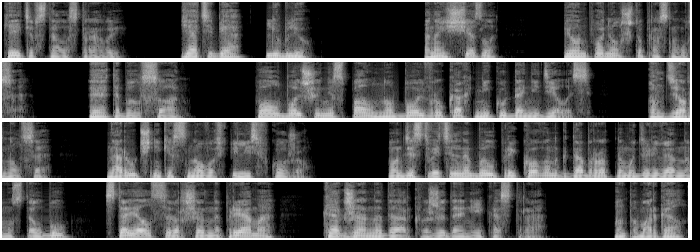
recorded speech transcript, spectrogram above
Кейти встала с травы. «Я тебя люблю!» Она исчезла, и он понял, что проснулся. Это был сон. Пол больше не спал, но боль в руках никуда не делась. Он дернулся. Наручники снова впились в кожу. Он действительно был прикован к добротному деревянному столбу, стоял совершенно прямо, как Жанна Д'Арк в ожидании костра. Он поморгал.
